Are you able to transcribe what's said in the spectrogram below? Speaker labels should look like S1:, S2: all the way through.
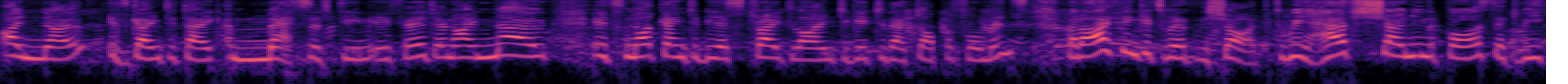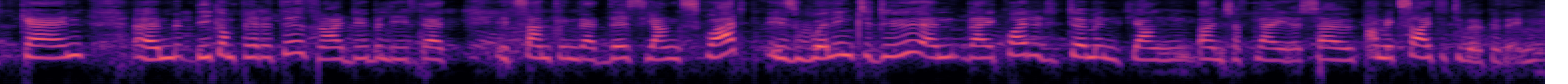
S1: I know it's going to take a massive team effort, and I know it's not going to be a straight line to get to that top performance, but I think it's worth the shot. We have shown in the past that we can um, be competitive, and I do believe that it's something that this young squad is willing to do, and they're quite a determined young bunch of players, so I'm excited to work with them.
